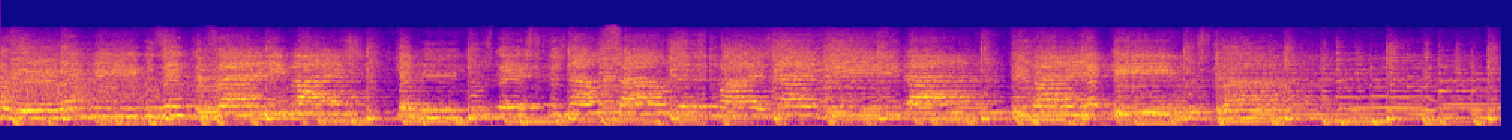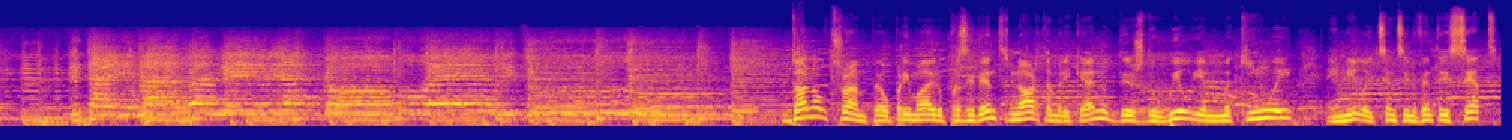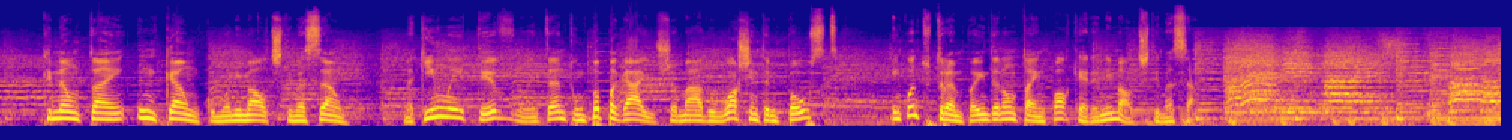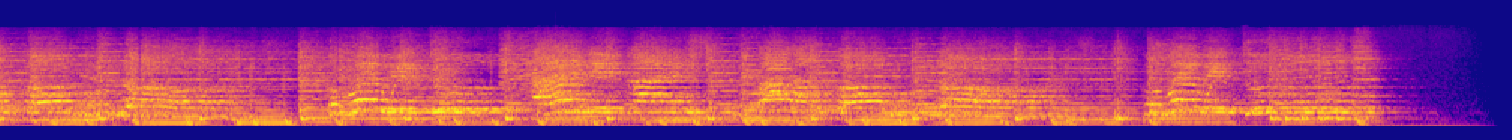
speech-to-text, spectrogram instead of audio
President Donald Trump é o primeiro presidente norte-americano desde William McKinley, em 1897, que não tem um cão como animal de estimação. McKinley teve, no entanto, um papagaio chamado Washington Post, enquanto Trump ainda não tem qualquer animal de estimação. Animais que falam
